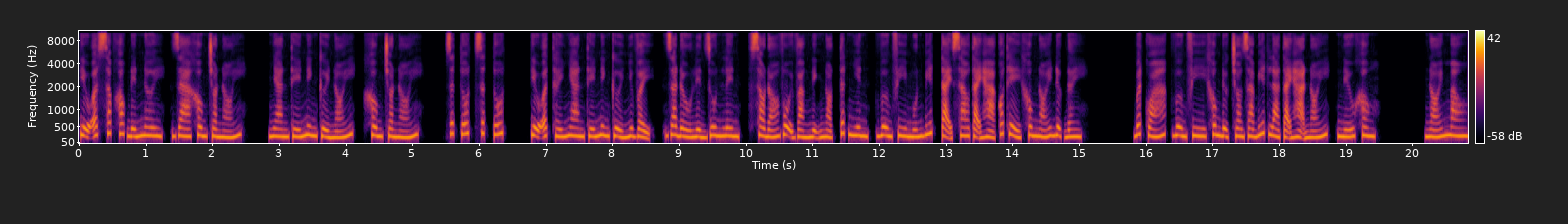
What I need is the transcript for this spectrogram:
tiểu ất sắp khóc đến nơi, ra không cho nói. Nhan Thế Ninh cười nói, không cho nói. Rất tốt, rất tốt. Tiểu ất thấy Nhan Thế Ninh cười như vậy, ra đầu liền run lên, sau đó vội vàng nịnh nọt tất nhiên, Vương Phi muốn biết tại sao tại hạ có thể không nói được đây. Bất quá, Vương Phi không được cho ra biết là tại hạ nói, nếu không. Nói mau,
